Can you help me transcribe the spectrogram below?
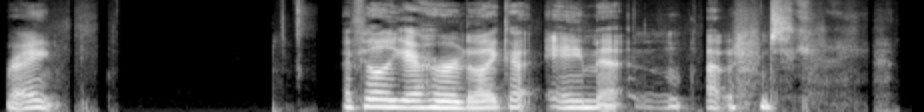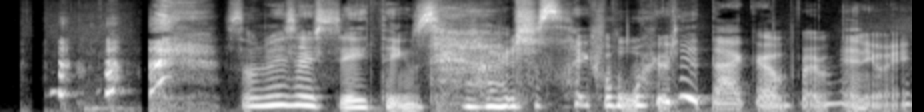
right? I feel like I heard like an amen. I'm just kidding. Sometimes I say things and I'm just like, where did that come from? Anyway,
